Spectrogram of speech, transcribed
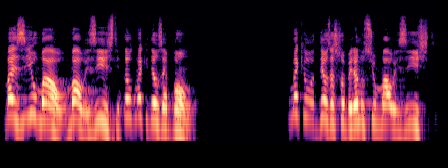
Mas e o mal? O mal existe? Então como é que Deus é bom? Como é que Deus é soberano se o mal existe?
